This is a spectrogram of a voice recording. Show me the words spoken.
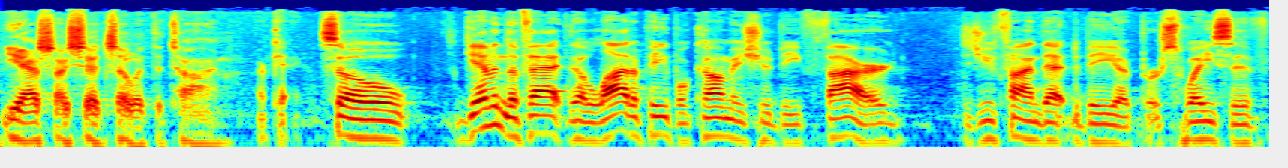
Yes, I said so at the time. Okay. So, given the fact that a lot of people Comey should be fired, did you find that to be a persuasive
